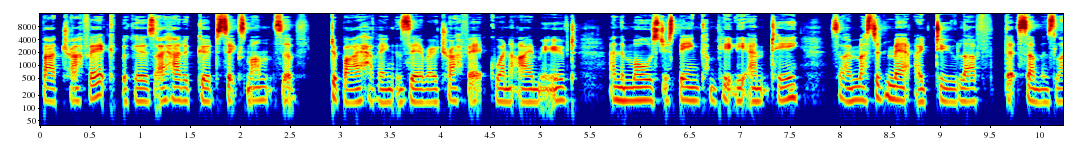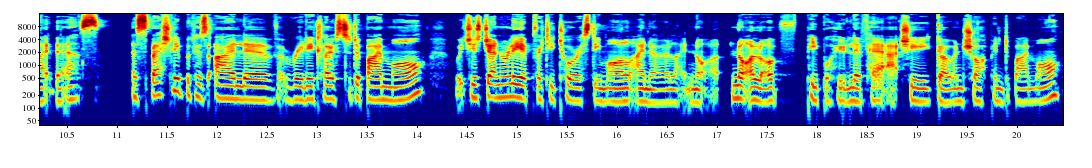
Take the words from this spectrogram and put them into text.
bad traffic because I had a good six months of Dubai having zero traffic when I moved and the malls just being completely empty. So I must admit, I do love that summer's like this especially because I live really close to Dubai Mall, which is generally a pretty touristy mall. I know like not not a lot of people who live here actually go and shop in Dubai Mall,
